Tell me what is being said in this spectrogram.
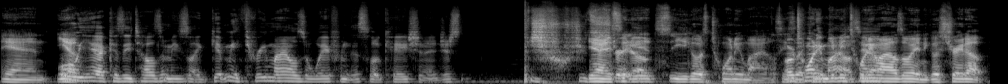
and yeah, Oh, yeah, because he tells him, he's like, get me three miles away from this location, and just shoots yeah, it's, up. it's he goes twenty miles. He's Or like, 20 "Give me twenty yeah. miles away, and he goes straight up.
